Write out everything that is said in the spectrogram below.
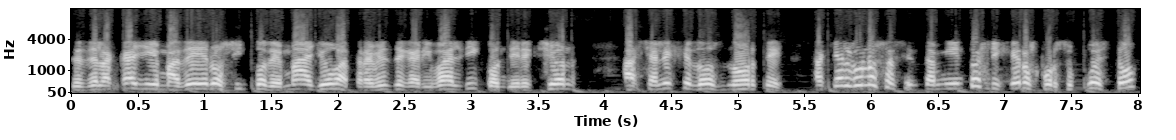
desde la calle Madero 5 de Mayo a través de Garibaldi con dirección hacia el eje 2 norte. Aquí algunos asentamientos ligeros, por supuesto,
